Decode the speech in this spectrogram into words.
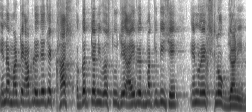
એના માટે આપણે જે છે ખાસ અગત્યની વસ્તુ જે આયુર્વેદમાં કીધી છે, એનો એક શ્લોક જાણીએ.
